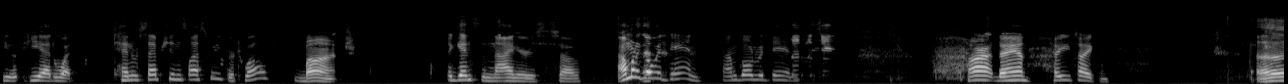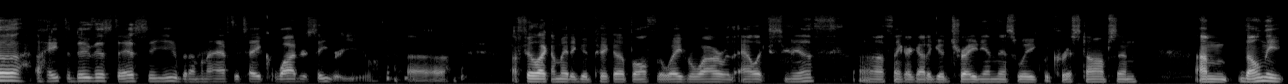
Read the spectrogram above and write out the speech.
He he had what 10 receptions last week or 12 bunch against the Niners. So I'm gonna go with Dan. I'm going with Dan. All right, Dan, who you taking? Uh, I hate to do this to SCU, but I'm gonna have to take wide receiver U. Uh, I feel like I made a good pickup off the waiver wire with Alex Smith. Uh, I think I got a good trade in this week with Chris Thompson. I'm the only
